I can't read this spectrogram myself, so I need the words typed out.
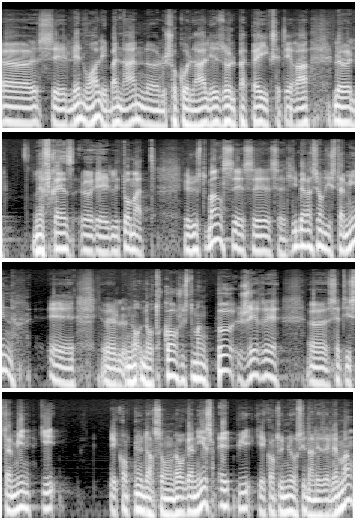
euh, c'est les noix, les bananes, le chocolat, les œufs, le papaye, etc. Le, les fraises euh, et les tomates. Et justement, c'est cette libération d'histamine et euh, notre corps justement peut gérer euh, cette histamine qui est contenue dans son organisme et puis qui est contenue aussi dans les éléments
